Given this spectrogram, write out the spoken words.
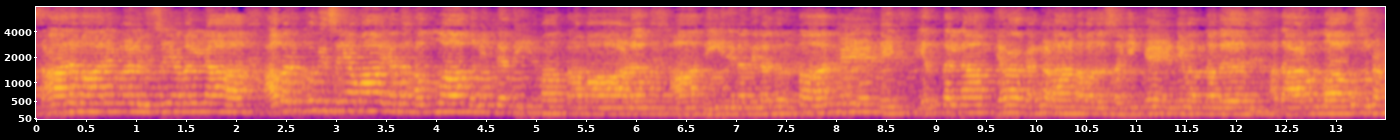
സ്ഥാനമാനങ്ങൾ വിഷയമല്ല. അവർക്ക് വിഷയമായത് അള്ളാഹുവിന്റെ ദീൻ മാത്രമാണ്. ആ ദീനിനെ നിലനിർത്താൻ വേണ്ടി എന്തെല്ലാം ത്യാഗങ്ങളാണ് അവർ സഹിക്കേണ്ടി വന്നത്? അതാണ് അള്ളാഹു സുബ്ഹാനഹു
